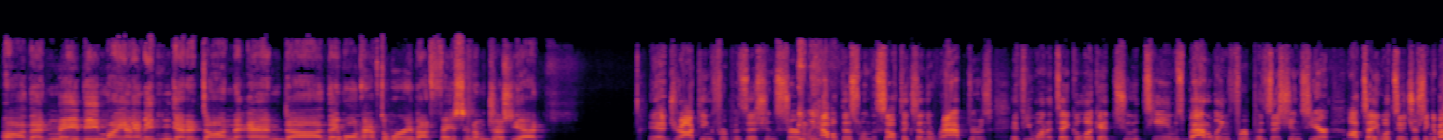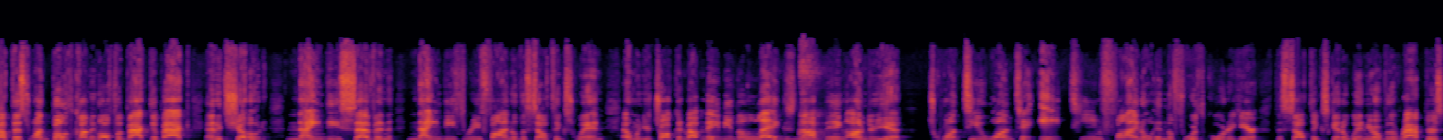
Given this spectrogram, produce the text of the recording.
uh, that maybe Miami can get it done, and uh, they won't have to worry about facing them just yet. Yeah, jockeying for position, certainly. How about this one? The Celtics and the Raptors. If you want to take a look at two teams battling for positions here, I'll tell you what's interesting about this one. Both coming off a back to back, and it showed 97 93 final, the Celtics win. And when you're talking about maybe the legs not being under you, 21 to 18 final in the fourth quarter here. The Celtics get a win here over the Raptors.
